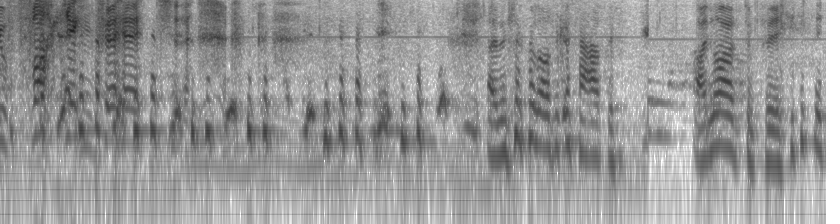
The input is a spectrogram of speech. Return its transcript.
you fucking bitch! I didn't know that was gonna happen. I know I have to pay.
